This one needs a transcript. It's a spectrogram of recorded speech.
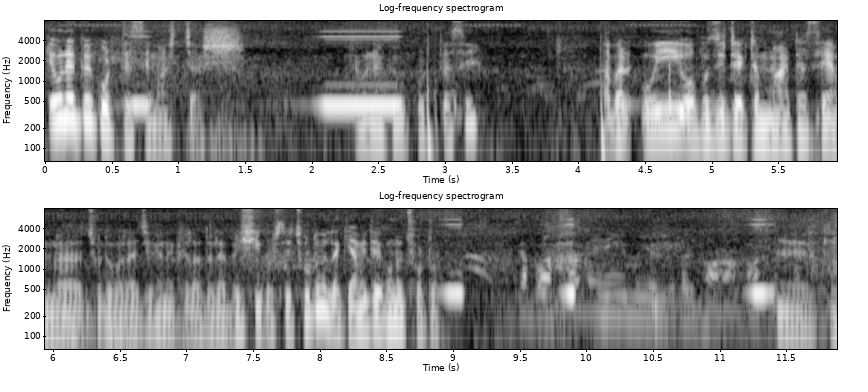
কেউ না কেউ করতেছে মাছ চাষ। কেউ না কেউ করতেছে। আবার ওই অপোজিটে একটা মাঠ আছে আমরা ছোটোবেলায় যেখানে খেলাধুলা বেশি করছি ছোটবেলায় কি? আমি তো এখনও ছোটো। আর কি।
